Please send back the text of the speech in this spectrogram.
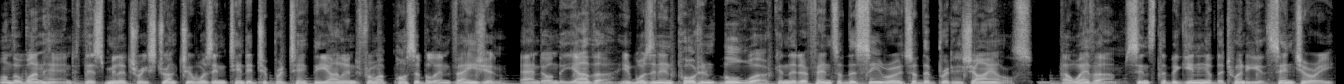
On the one hand, this military structure was intended to protect the island from a possible invasion, and on the other, it was an important bulwark in the defense of the sea routes of the British Isles. However, since the beginning of the 20th century,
